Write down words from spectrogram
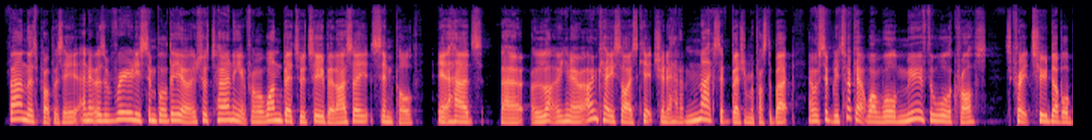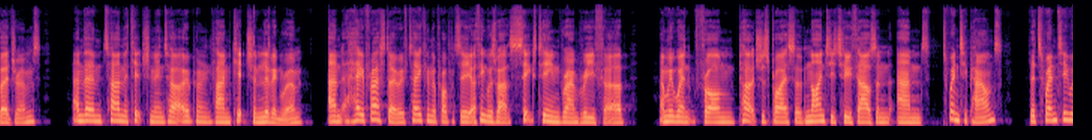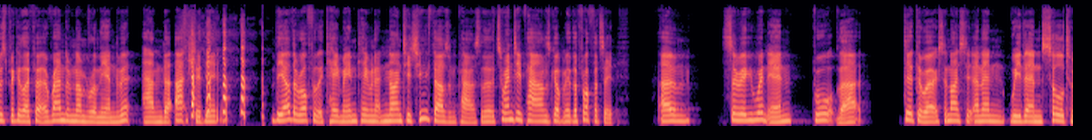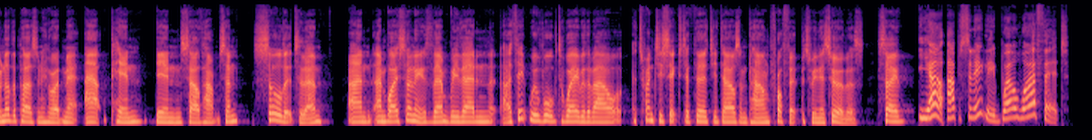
found this property, and it was a really simple deal. It was just turning it from a one bed to a two bed. I say simple. It had uh, a you know, okay sized kitchen. It had a massive bedroom across the back. And we simply took out one wall, moved the wall across, to create two double bedrooms and then turned the kitchen into an open plan kitchen living room. And hey presto, we've taken the property, I think it was about 16 grand refurb, and we went from purchase price of £92,020. The 20 was because I put a random number on the end of it. And uh, actually, the, the other offer that came in came in at £92,000. So the £20 got me the property. Um, so we went in, bought that, did the work. So nice. And then we then sold to another person who I'd met at Pin in Southampton, sold it to them. And and by selling it to them, we then I think we walked away with about a twenty six to thirty thousand pound profit between the two of us. So Yeah, absolutely. Well worth it.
